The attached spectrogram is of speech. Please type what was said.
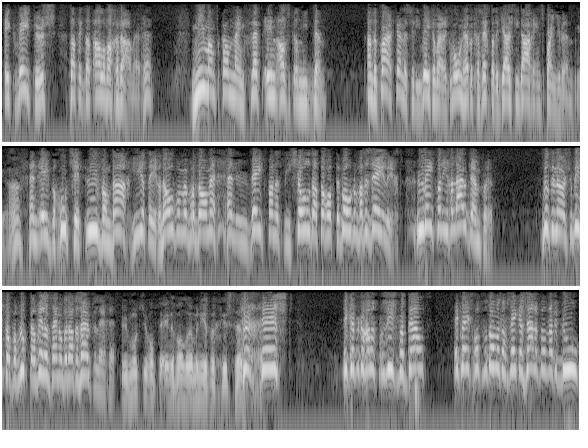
Ik weet dus dat ik dat allemaal gedaan heb, hè. Niemand kan mijn flat in als ik er niet ben. Aan de paar kennissen die weten waar ik woon, heb ik gezegd dat ik juist die dagen in Spanje ben. Ja? En evengoed zit u vandaag hier tegenover me, verdomme, en u weet van het pistool dat er op de bodem van de zee ligt. U weet van die geluiddemper. Wilt u nou alsjeblieft zo vervloekt willen zijn om me dat eens uit te leggen? U moet zich op de een of andere manier vergist hebben. Vergist? Ik heb u toch alles precies verteld? Ik weet godverdomme toch zeker zelf wel wat ik doe?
